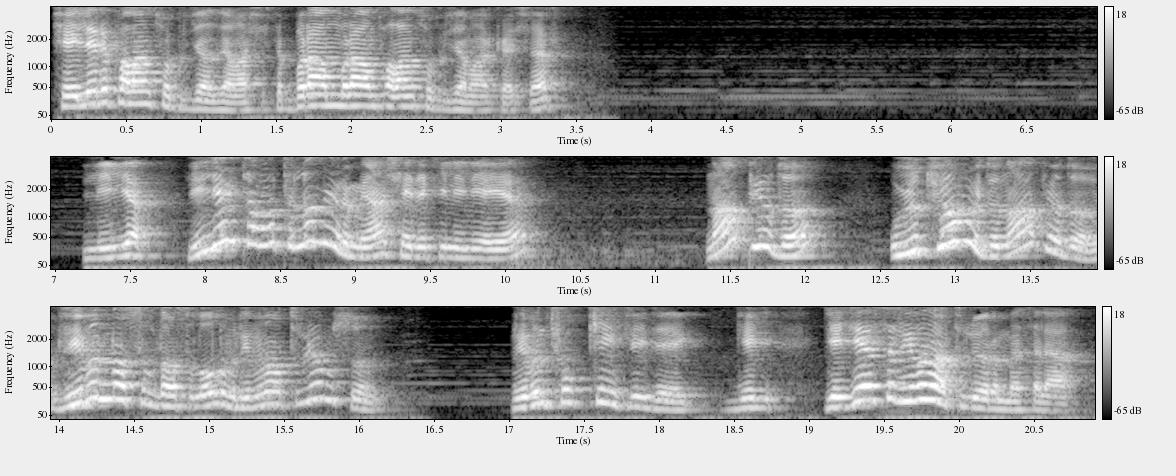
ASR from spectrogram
Şeyleri falan sokacağız yavaş işte. Bram Bram falan sokacağım arkadaşlar. Lilia. Lilia'yı tam hatırlamıyorum ya şeydeki Lilia'yı. Ne yapıyordu? Uyutuyor muydu? Ne yapıyordu? Riven nasıldı asıl oğlum? Riven'ı hatırlıyor musun? Riven çok keyifliydi. Ge- gece yarısı Riven hatırlıyorum mesela.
